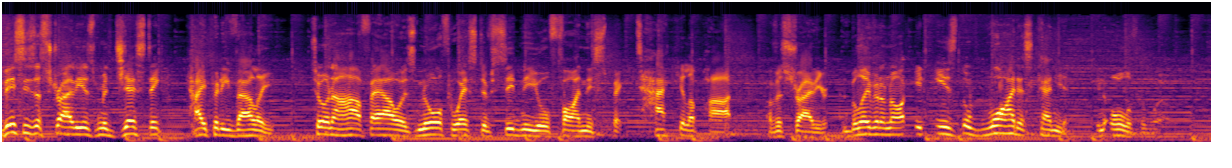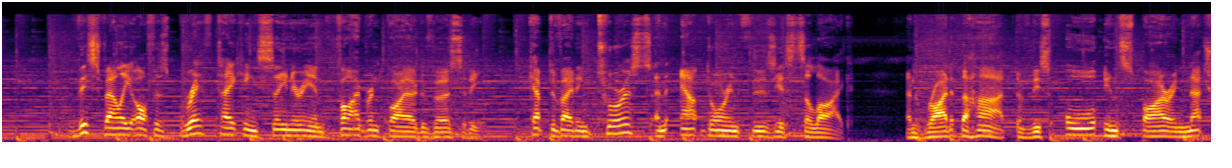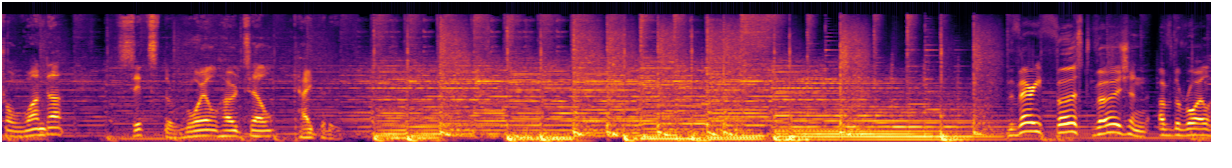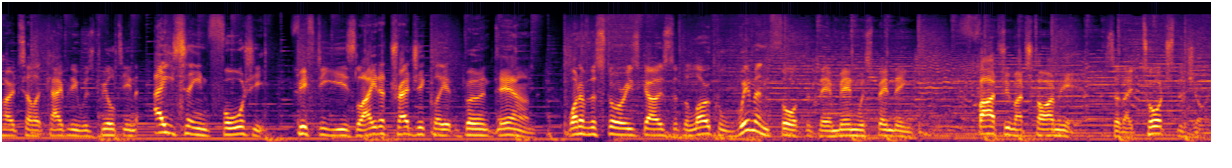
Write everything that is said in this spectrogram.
This is Australia's majestic Capertee Valley. Two and a half hours northwest of Sydney, you'll find this spectacular part of Australia. And believe it or not, it is the widest canyon in all of the world. This valley offers breathtaking scenery and vibrant biodiversity, captivating tourists and outdoor enthusiasts alike. And right at the heart of this awe inspiring natural wonder sits the Royal Hotel Capertee. The very first version of the Royal Hotel at Capertee was built in 1840. 50 years later, tragically, it burnt down. One of the stories goes that the local women thought that their men were spending far too much time here, so they torched the joint.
